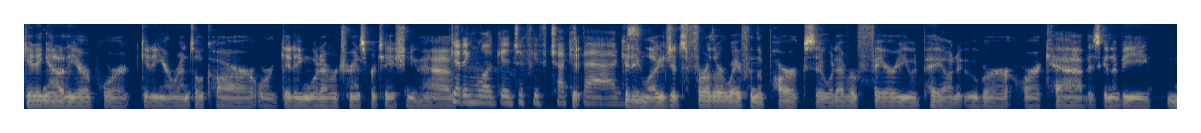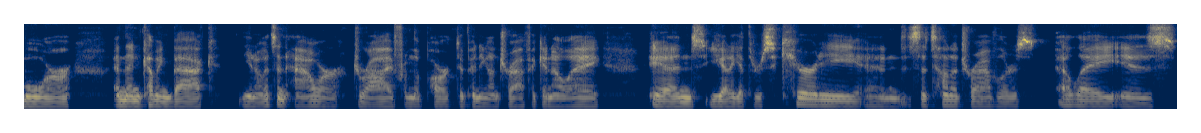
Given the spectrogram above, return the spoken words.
getting out of the airport, getting your rental car, or getting whatever transportation you have. Getting luggage if you've checked Get, bags. Getting luggage. It's further away from the park. So whatever fare you would pay on Uber or a cab is going to be more. And then coming back, you know, it's an hour drive from the park, depending on traffic in LA. And you got to get through security, and it's a ton of travelers. LA is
